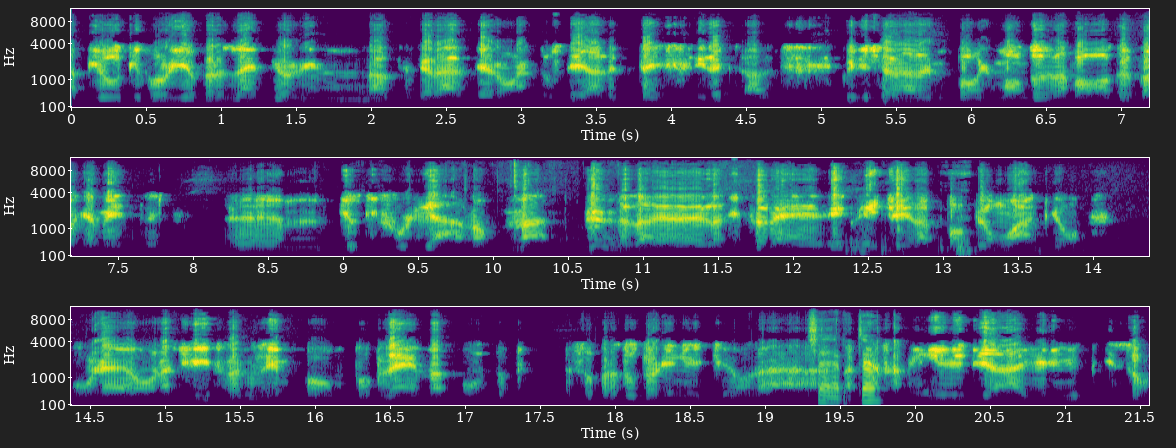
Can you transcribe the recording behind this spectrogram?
a Beautiful, io per esempio in Alto Garage ero un industriale tessile, quindi c'era un po' il mondo della moda vagamente ehm, beautifuliano, ma la, la differenza è che c'era proprio anche un- una, una cifra così un po', un po' glam appunto, soprattutto all'inizio, la, Certo. la mia famiglia, i ricchi, insomma.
